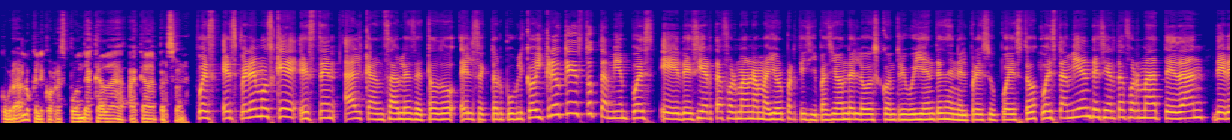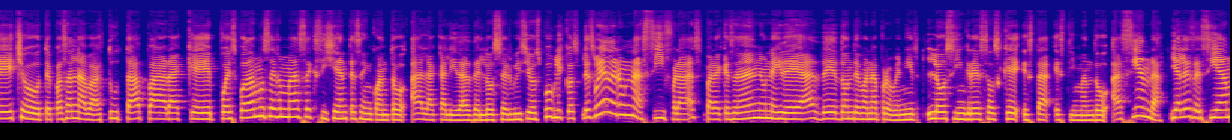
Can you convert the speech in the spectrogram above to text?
cobrar lo que le corresponde a cada, a cada persona. Pues esperemos que estén alcanzables de todo el sector público y creo que esto también pues eh, de cierta forma una mayor participación de los contribuyentes en el presupuesto pues también de cierta forma te dan derecho o te pasan la batuta para que pues podamos ser más exigentes en cuanto a la calidad de los servicios públicos. Les voy a dar unas cifras para que se den una idea de dónde van a provenir los ingresos que está estimando Hacienda. Ya les decíamos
